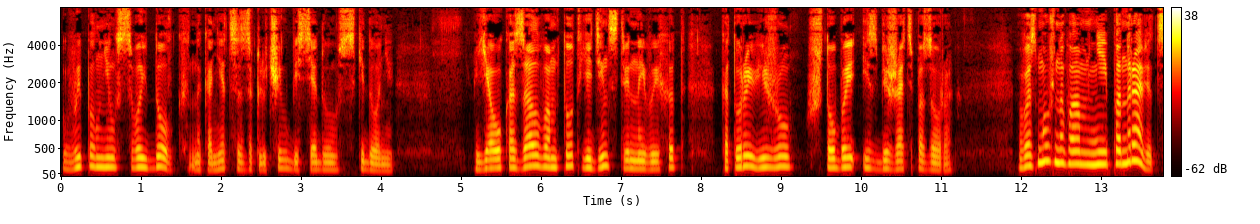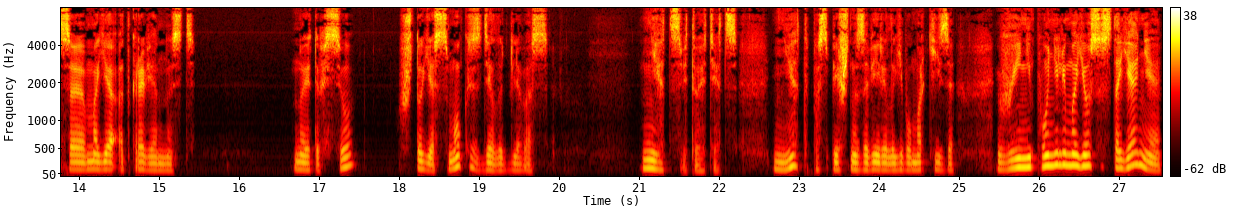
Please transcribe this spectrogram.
выполнил свой долг, наконец заключил беседу с Кидони. Я указал вам тот единственный выход, который вижу, чтобы избежать позора. Возможно, вам не понравится моя откровенность. Но это все, что я смог сделать для вас. «Нет, святой отец, нет», — поспешно заверила его маркиза. «Вы не поняли мое состояние,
